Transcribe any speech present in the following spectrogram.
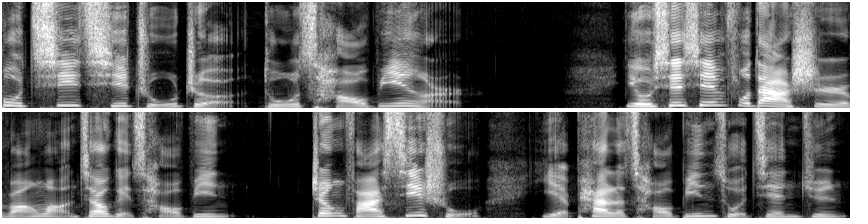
不欺其主者，独曹彬耳。有些心腹大事往往交给曹彬，征伐西蜀也派了曹彬做监军。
